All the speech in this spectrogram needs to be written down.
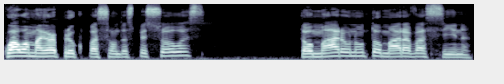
Qual a maior preocupação das pessoas? Tomar ou não tomar a vacina.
